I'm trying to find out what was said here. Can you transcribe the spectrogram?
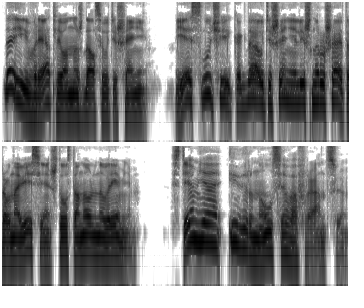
да и вряд ли он нуждался в утешении. Есть случаи, когда утешение лишь нарушает равновесие, что установлено временем. С тем я и вернулся во Францию.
